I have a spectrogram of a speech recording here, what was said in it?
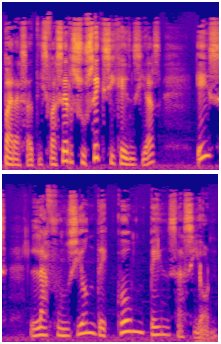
para satisfacer sus exigencias es la función de compensación.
